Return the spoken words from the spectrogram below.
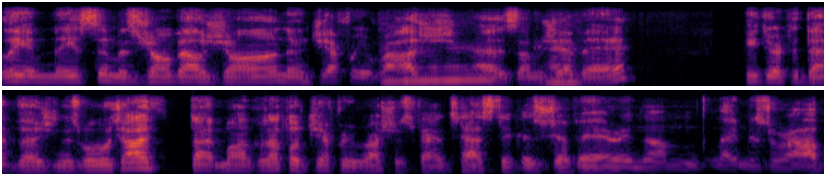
Liam Neeson as Jean Valjean and Geoffrey Rush as um. Javert. He directed that version as well, which I don't mind because I thought Geoffrey Rush was fantastic as Javert in um Les Miserables,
